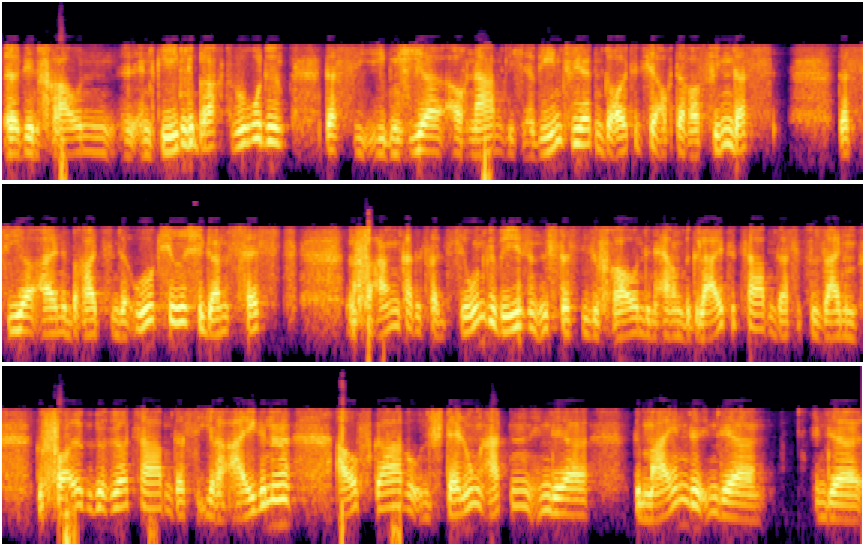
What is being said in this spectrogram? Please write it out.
äh, den Frauen äh, entgegengebracht wurde, dass sie eben hier auch namentlich erwähnt werden, deutet ja auch darauf hin, dass dass hier eine bereits in der Urkirche ganz fest verankerte Tradition gewesen ist, dass diese Frauen den Herrn begleitet haben, dass sie zu seinem Gefolge gehört haben, dass sie ihre eigene Aufgabe und Stellung hatten in der Gemeinde, in der in der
